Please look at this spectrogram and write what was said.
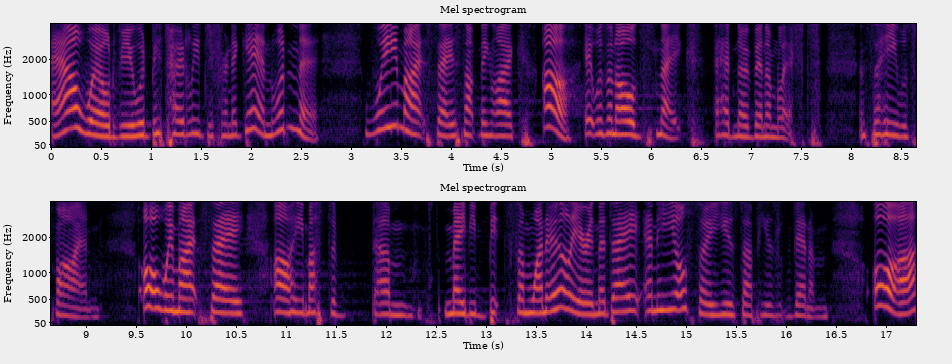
our worldview would be totally different again, wouldn't it? We might say something like, oh, it was an old snake, it had no venom left, and so he was fine. Or we might say, oh, he must have um, maybe bit someone earlier in the day and he also used up his venom. Or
